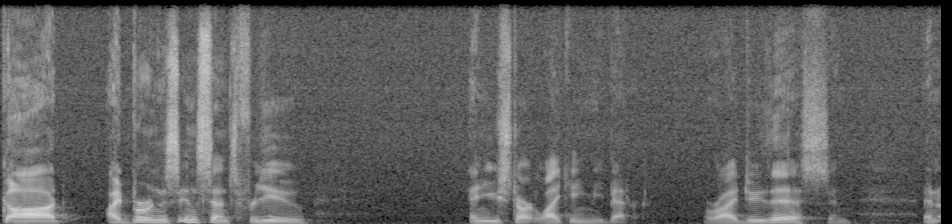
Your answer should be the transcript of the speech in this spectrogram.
God, I burn this incense for you, and you start liking me better. Or I do this, and and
